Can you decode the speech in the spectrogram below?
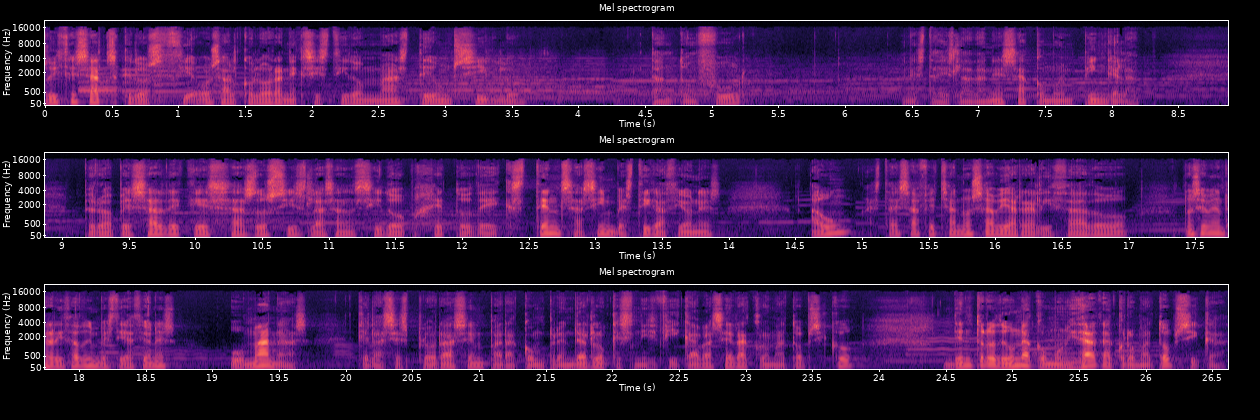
Nos dice Sachs que los ciegos al color han existido más de un siglo, tanto en Fur, en esta isla danesa, como en Pingelap. Pero a pesar de que esas dos islas han sido objeto de extensas investigaciones, aún hasta esa fecha no se había realizado, no se habían realizado investigaciones humanas que las explorasen para comprender lo que significaba ser acromatópsico dentro de una comunidad acromatópsica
